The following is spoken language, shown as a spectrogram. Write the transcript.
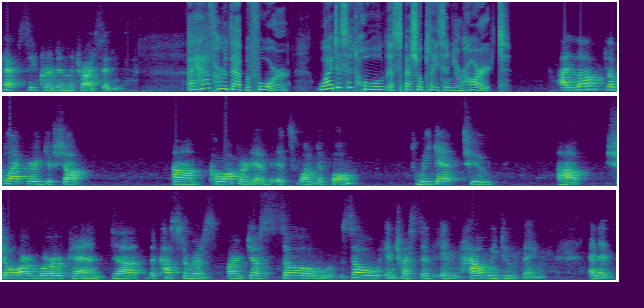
kept secret in the Tri Cities. I have heard that before. Why does it hold a special place in your heart? I love the Blackberry gift shop uh, cooperative. It's wonderful. We get to uh, show our work, and uh, the customers are just so so interested in how we do things, and it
